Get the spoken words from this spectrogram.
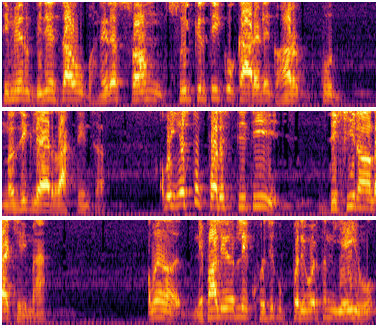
तिमीहरू विदेश जाऊ भनेर श्रम स्वीकृतिको कार्यालय घरको नजिक ल्याएर राखिदिन्छ। अब यस्तो परिस्थिति देखिरहँदाखेरिमा अब नेपालीहरूले खोजेको परिवर्तन यही हो।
